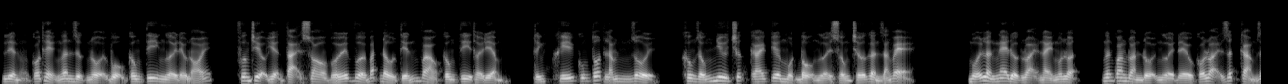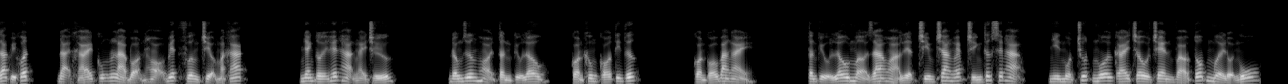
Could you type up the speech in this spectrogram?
liền có thể ngân dực nội bộ công ty người đều nói, phương triệu hiện tại so với vừa bắt đầu tiến vào công ty thời điểm, tính khí cũng tốt lắm rồi không giống như trước cái kia một bộ người sống chớ gần dáng vẻ. Mỗi lần nghe được loại này ngôn luận, ngân quang đoàn đội người đều có loại rất cảm giác bị khuất, đại khái cũng là bọn họ biết phương triệu mà khác. Nhanh tới hết hạn ngày chứ? Đồng dương hỏi tần cửu lâu, còn không có tin tức. Còn có ba ngày. Tần cửu lâu mở ra hỏa liệt chim trang web chính thức xếp hạng, nhìn một chút mỗi cái châu chen vào top 10 đội ngũ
